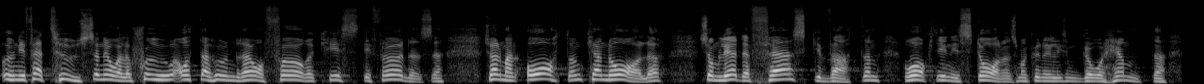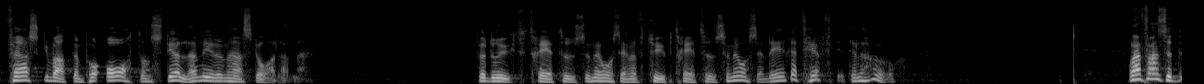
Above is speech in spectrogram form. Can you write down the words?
ungefär 1000 år eller 700-800 år före Kristi födelse så hade man 18 kanaler som ledde färskvatten rakt in i staden så man kunde liksom gå och hämta färskvatten på 18 ställen i den här staden. För drygt 3000 år sedan, för typ 3000 år sedan. Det är rätt häftigt, eller hur? Och här fanns ett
